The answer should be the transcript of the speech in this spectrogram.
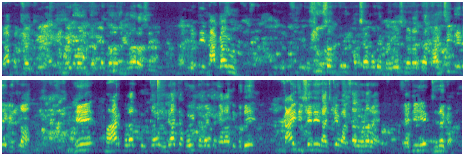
त्या पक्षाची उमेदवारी जर का त्याला मिळणार असेल तर ती नाकारून सुसंस्कृत पक्षामध्ये प्रवेश करण्याचा धाडसी निर्णय घेतला. हे महाड पोलादपूरचं उद्याच्या भवितव्याच्या कालावधीमध्ये काय दिशेने राजकीय वाटचाल होणार आहे त्याची एक झलक आहे.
